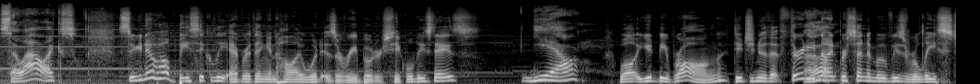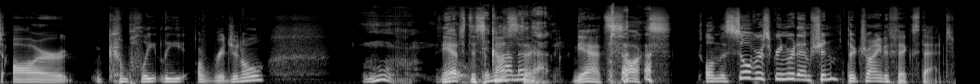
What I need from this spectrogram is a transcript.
So, Alex, so you know how basically everything in Hollywood is a reboot or sequel these days? yeah, Well, you'd be wrong. Did you know that 39% of movies released are completely original? Mm. Yeah, it's Whoa, did not know disgusting. Yeah, it sucks. On the Silver Screen Redemption, they're trying to fix that.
